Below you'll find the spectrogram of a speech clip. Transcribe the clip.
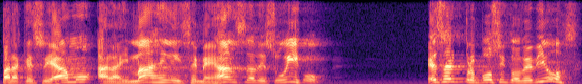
para que seamos a la imagen y semejanza de su Hijo. Ese es el propósito de Dios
